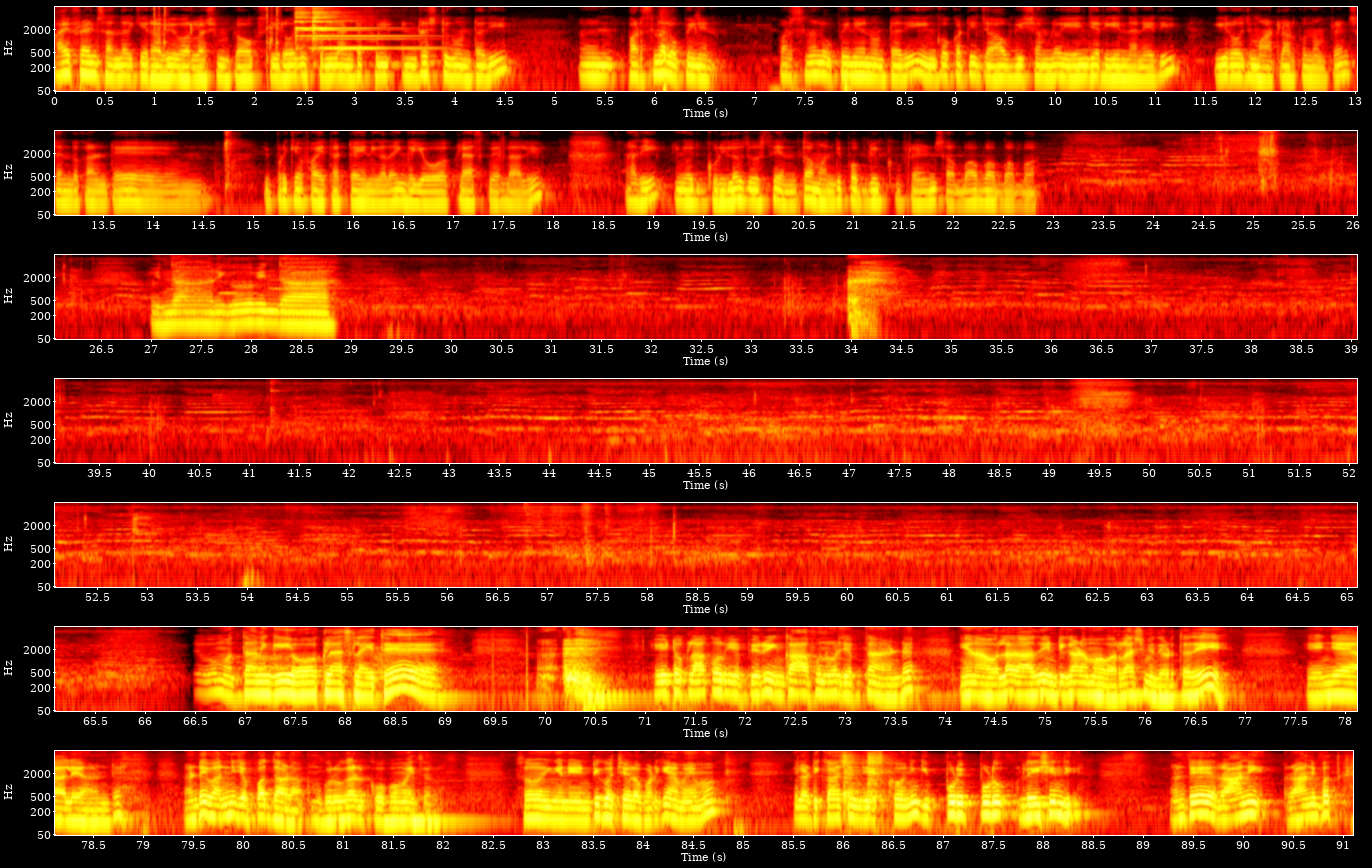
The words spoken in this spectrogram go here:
Hi friends అందరికీ Ravi Varalakshmi blogs. ఈరోజు full అంటే ఫుల్ ఇంట్రెస్టింగ్ ఉంటుంది. పర్సనల్ ఒపీనియన్ పర్సనల్ ఒపీనియన్ ఉంటుంది. ఇంకొకటి జాబ్ విషయంలో ఏం జరిగింది అనేది ఈరోజు మాట్లాడుకుందాం ఫ్రెండ్స్. ఎందుకంటే ఇప్పటికే ఫైవ్ థర్టీ అయింది కదా ఇంకా యోగా క్లాస్కి వెళ్ళాలి. అది ఇంకా గుడిలో చూస్తే ఎంతమంది పబ్లిక్ ఫ్రెండ్స్ అబ్బా అబ్బా అబ్బా విందారి గోవిందా. మొత్తానికి యోగా క్లాసులు అయితే ఎయిట్ ఓ క్లాక్ వరకు చెప్పారు ఇంకా హాఫ్ అన్ అవర్ చెప్తా అంటే నేను ఆ వల్ల కాదు ఇంటికాడ మా వరలక్ష్మి తిడుతుంది. ఏం చేయాలి అంటే అంటే ఇవన్నీ చెప్పొద్దు ఆడ. గురుగారు కోపం అవుతారు సో ఇంక నేను ఇంటికి వచ్చేలోపటికి ఆమె ఏమో ఇలా డికాషన్ చేసుకొని ఇప్పుడు ఇప్పుడు లేచింది. అంటే రాణి రాణి బతుకు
